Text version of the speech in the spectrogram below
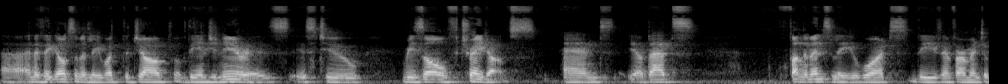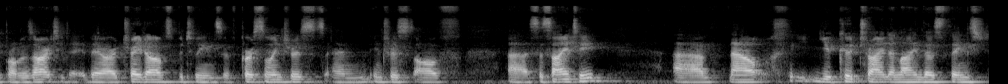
uh, and I think ultimately what the job of the engineer is, is to resolve trade offs. And you know, that's fundamentally what these environmental problems are today. There are trade offs between sort of personal interests and interests of uh, society. Um, now, you could try and align those things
